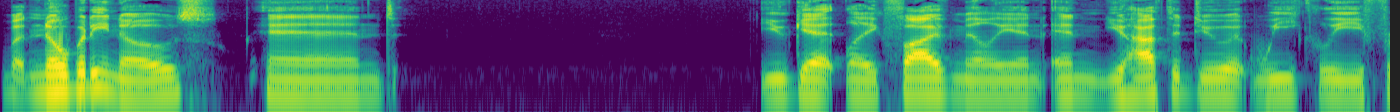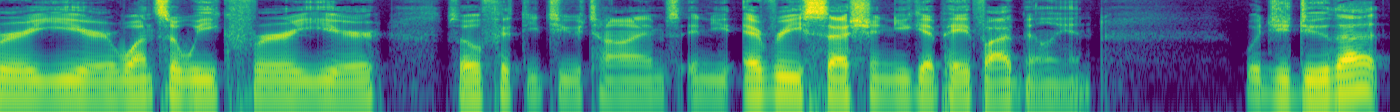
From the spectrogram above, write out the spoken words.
but nobody knows and you get like 5 million and you have to do it weekly for a year once a week for a year so 52 times and you, every session you get paid 5 million would you do that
